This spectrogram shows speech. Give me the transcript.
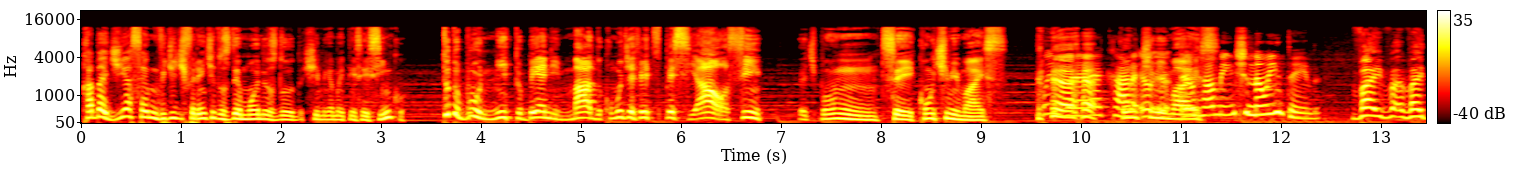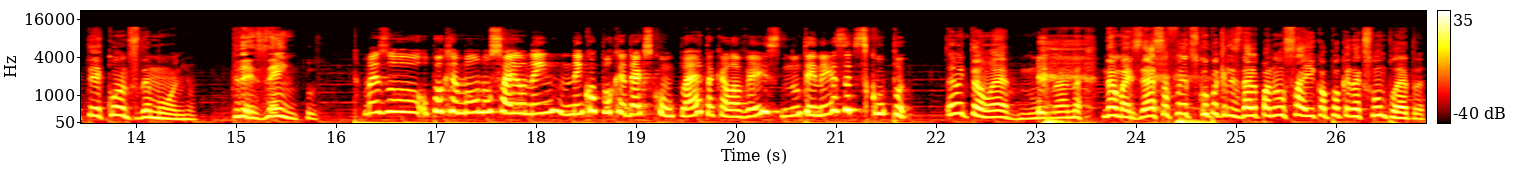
Cada dia sai um vídeo diferente dos demônios do, do Shin Megami Tensei 5. Tudo bonito, bem animado, com muito de efeito especial, assim. Eu tipo, hum, sei, conte-me mais. Pois é, cara, eu, eu, eu realmente não entendo. Vai, vai, vai ter quantos demônios? 300? Mas o, o Pokémon não saiu nem, nem com a Pokédex completa aquela vez, não tem nem essa desculpa. Não, então, é. Não, não, não, mas essa foi a desculpa que eles deram pra não sair com a Pokédex completa.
